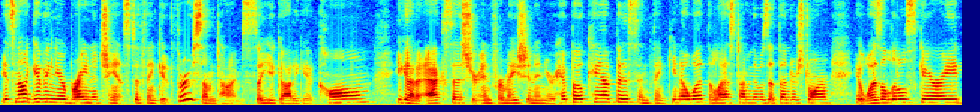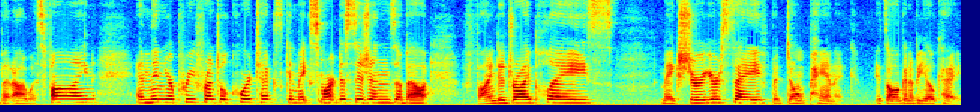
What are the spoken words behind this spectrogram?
it's not giving your brain a chance to think it through sometimes. So you got to get calm. You got to access your information in your hippocampus and think, you know what, the last time there was a thunderstorm, it was a little scary, but I was fine. And then your prefrontal cortex can make smart decisions about find a dry place, make sure you're safe, but don't panic. It's all going to be okay.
